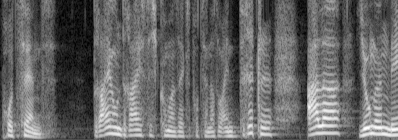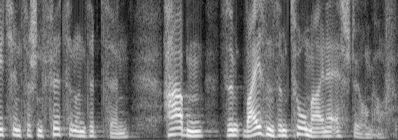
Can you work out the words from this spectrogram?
Prozent. 33,6 Prozent, also ein Drittel aller jungen Mädchen zwischen 14 und 17 haben, weisen Symptome einer Essstörung auf.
